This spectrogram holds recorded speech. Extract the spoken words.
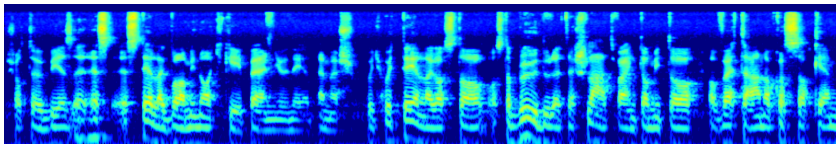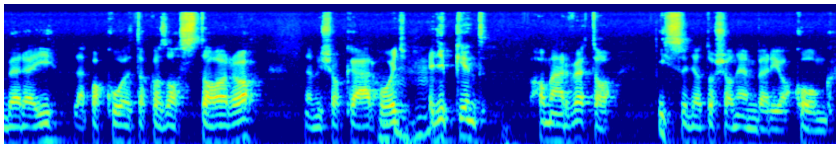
stb. Ez, ez, ez tényleg valami nagy képernyőn érdemes, hogy, hogy tényleg azt a, azt a bődületes látványt, amit a, a vetának a szakemberei lepakoltak az asztalra, nem is akárhogy. Mhm. Egyébként, ha már veta, iszonyatosan emberi a Kong.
